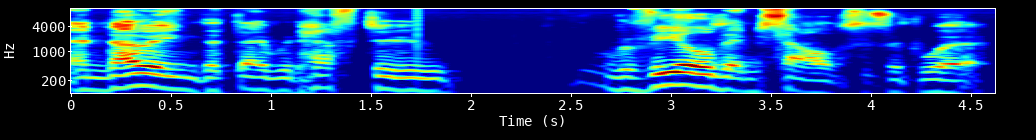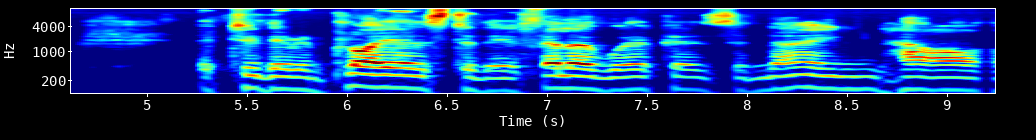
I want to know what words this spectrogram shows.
and knowing that they would have to reveal themselves as it were to their employers to their fellow workers and knowing how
